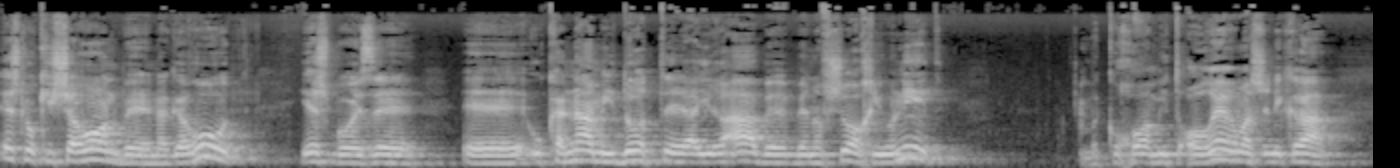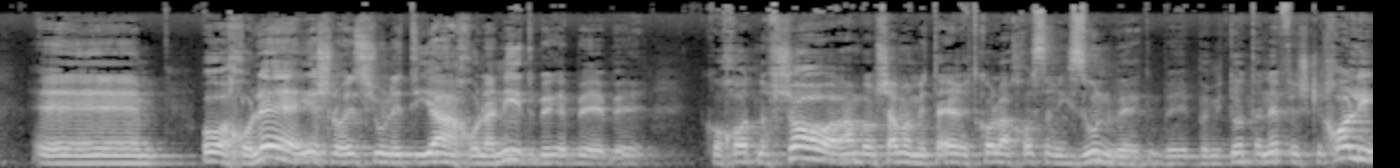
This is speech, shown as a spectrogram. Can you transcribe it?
יש לו כישרון בנגרות, יש בו איזה, אה, הוא קנה מידות אה, היראה ב- בנפשו החיונית, בכוחו המתעורר מה שנקרא, אה, או החולה, יש לו איזושהי נטייה חולנית ב- ב- בכוחות נפשו, הרמב"ם שם מתאר את כל החוסר איזון ב- ב- במידות הנפש כחולי,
